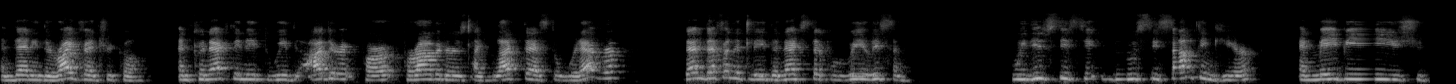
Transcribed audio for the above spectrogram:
and then in the right ventricle and connecting it with other par parameters like blood test or whatever, then definitely the next step will be listen. We do see, see, do see something here and maybe you should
